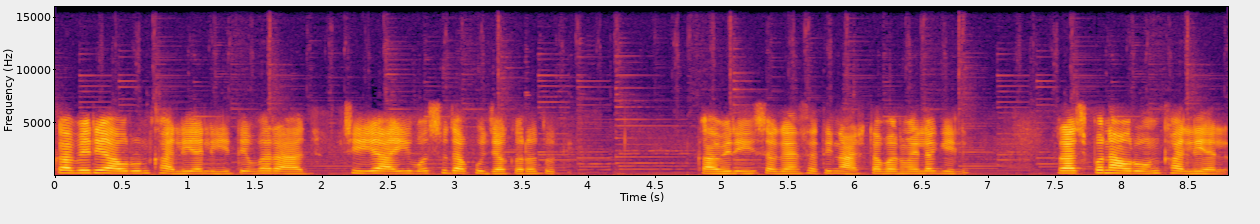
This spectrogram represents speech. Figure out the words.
कावेरी आवरून खाली आली तेव्हा राजची आई वसुधा पूजा करत होती. कावेरी सगळ्यांसाठी नाश्ता बनवायला गेली. राज पण आवरून खाली आला.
